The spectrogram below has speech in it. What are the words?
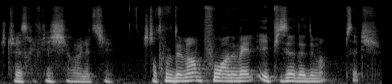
je te laisse réfléchir là-dessus. Je te retrouve demain pour un nouvel épisode à demain. Salut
